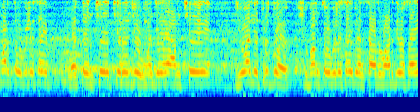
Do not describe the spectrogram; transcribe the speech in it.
विजयकुमार चौगुले साहेब व त्यांचे चिरंजीव म्हणजे आमचे युवा नेतृत्व शुभम चौगुले साहेब यांचा आज वाढदिवस आहे.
